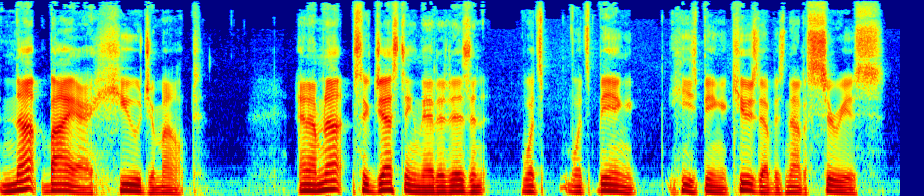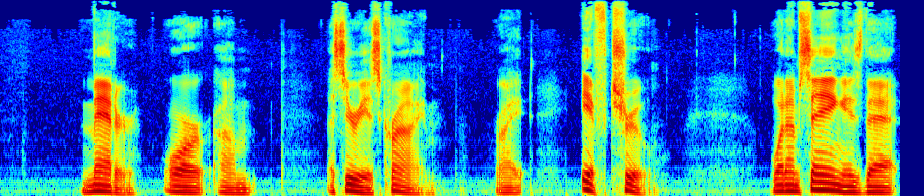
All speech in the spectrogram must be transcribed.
not by a huge amount. And I'm not suggesting that it isn't what's what's being he's being accused of is not a serious matter or um, a serious crime, right? If true. What I'm saying is that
